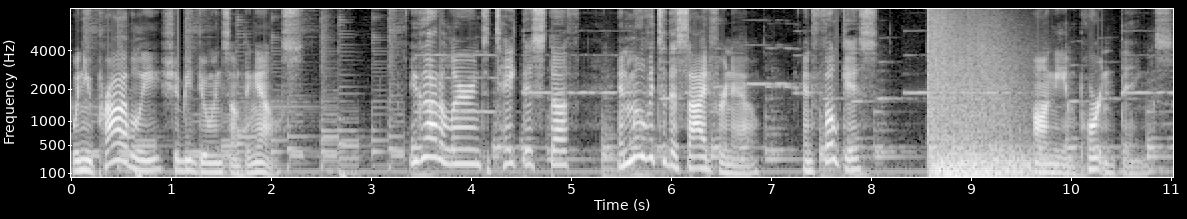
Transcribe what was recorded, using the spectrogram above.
when you probably should be doing something else. You gotta learn to take this stuff and move it to the side for now and focus on the important things.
